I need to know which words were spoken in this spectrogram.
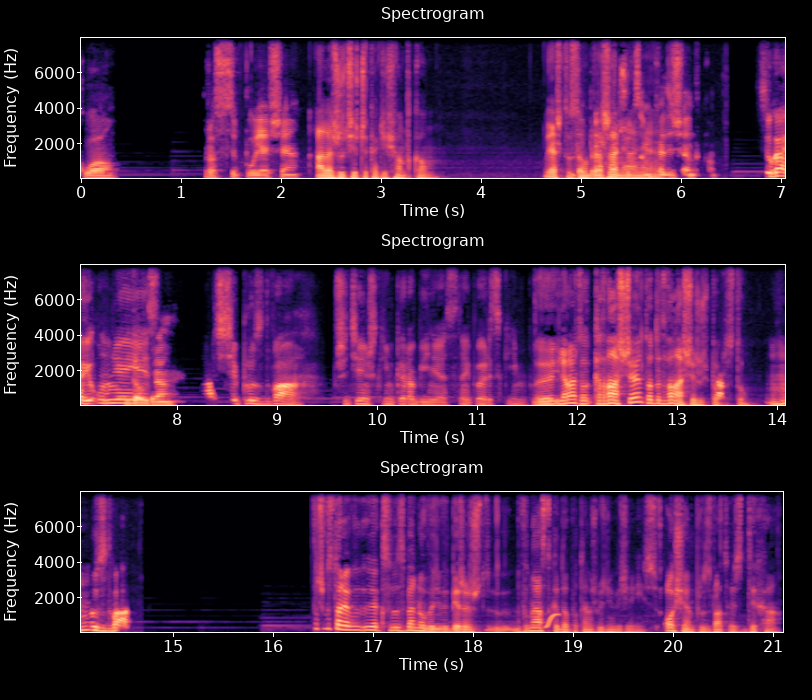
Kło rozsypuje się. Ale rzucie czeka dziesiątką. Wiesz, to są Dobra, obrażenia, rzucam nie? K10. Słuchaj, u mnie jest Dobra. 15 plus 2 przy ciężkim karabinie snajperskim. Y, Ile masz? To K12? To D12 rzuć po prostu. Mhm. Plus 2. Znaczy wystarczy, jak sobie z menu wy- wybierzesz dwunastkę, to potem już będziemy wiedzieli. Z 8 plus 2 to jest dycha.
